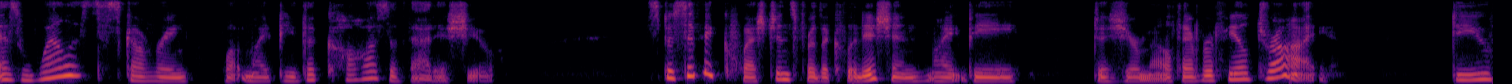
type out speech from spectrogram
as well as discovering what might be the cause of that issue. Specific questions for the clinician might be Does your mouth ever feel dry? Do you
